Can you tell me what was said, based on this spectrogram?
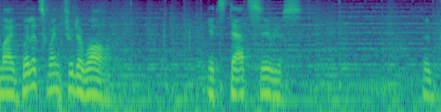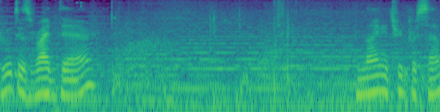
My bullets went through the wall. It's that serious. The brute is right there. 93%.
